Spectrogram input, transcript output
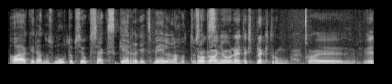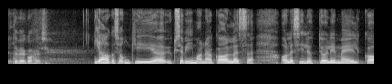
ajakirjandus muutub niisuguseks kergeks meelelahutuseks. no aga on ju näiteks Plektrum ka ETV kahes ja aga see ongi äh, üks ja viimane, aga alles, alles hiljuti oli meil ka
